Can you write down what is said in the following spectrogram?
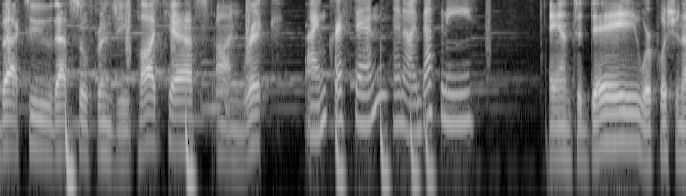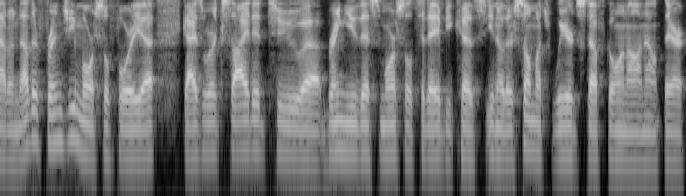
back to That's So Fringy podcast. I'm Rick. I'm Kristen. And I'm Bethany. And today we're pushing out another fringy morsel for you. Guys, we're excited to uh, bring you this morsel today because, you know, there's so much weird stuff going on out there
